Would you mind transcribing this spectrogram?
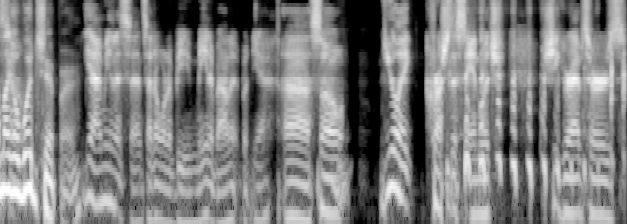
I'm like a wood chipper. yeah i mean in a sense i don't want to be mean about it but yeah uh so you like crush the sandwich? She grabs hers.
